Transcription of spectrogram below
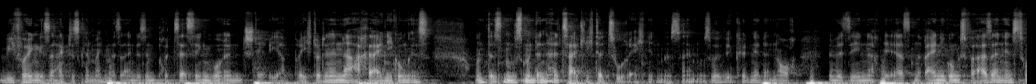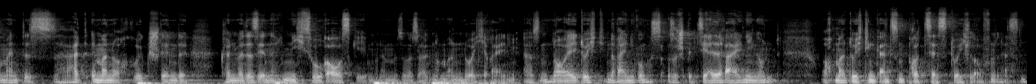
wie vorhin gesagt, es kann manchmal sein, dass im Prozess irgendwo ein Steri abbricht oder eine Nachreinigung ist. Und das muss man dann halt zeitlich dazu rechnen, was sein muss. Weil wir können ja dann auch, wenn wir sehen, nach der ersten Reinigungsphase ein Instrument, das hat immer noch Rückstände, können wir das ja nicht so rausgeben. dann müssen wir es halt nochmal also neu durch den Reinigungs-, also speziell reinigen und nochmal durch den ganzen Prozess durchlaufen lassen.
